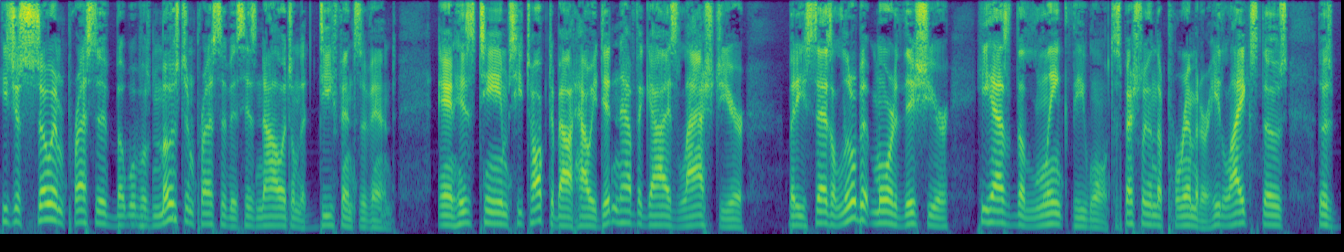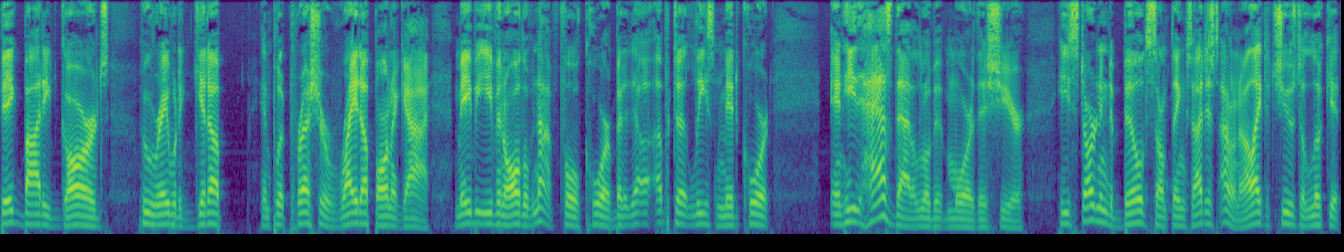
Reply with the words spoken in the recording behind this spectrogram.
he's just so impressive. But what was most impressive is his knowledge on the defensive end. And his teams, he talked about how he didn't have the guys last year, but he says a little bit more this year. He has the length he wants, especially on the perimeter. He likes those those big bodied guards who are able to get up and put pressure right up on a guy, maybe even all the not full court, but uh, up to at least mid court. And he has that a little bit more this year. He's starting to build something. So I just I don't know. I like to choose to look at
